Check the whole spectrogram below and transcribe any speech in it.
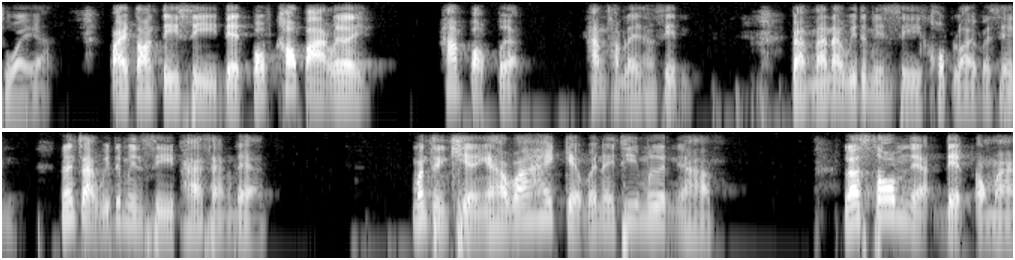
สวยๆอะ ไปตอนตีสี่เด็ดปุ๊บเข้าปากเลย ห้ามปอกเปลือก ห้ามทำอะไรทั้งสิ้น แบบนั้นอะวิตามินซีครบร้อยเปอร์เซ็นต์เนื่องจากวิตามินซีแพ้แสงแดด มันถึงเขียนไงครับว่าให้เก็บไว้ในที่มืดเนี่ยครับ แล้วส้มเนี่ยเด็ดออกมา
